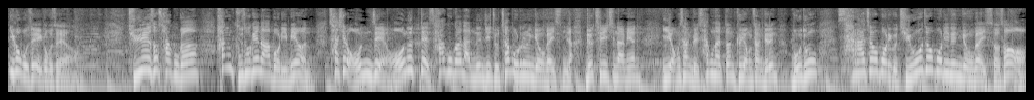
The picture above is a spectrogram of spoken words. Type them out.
이거 보세요, 이거 보세요. 뒤에서 사고가 한 구석에 나버리면 사실 언제 어느 때 사고가 났는지조차 모르는 경우가 있습니다. 며칠이 지나면 이 영상들 사고 났던 그 영상들은 모두 사라져 버리고 지워져 버리는 경우가 있어서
